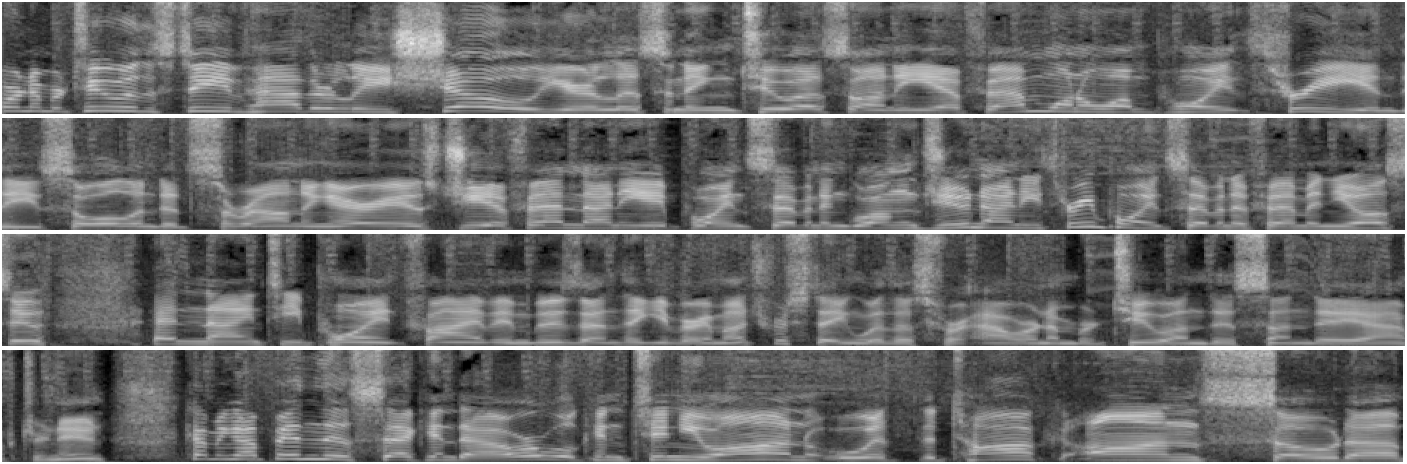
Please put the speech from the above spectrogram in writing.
Hour number two of the Steve Hatherley Show. You're listening to us on EFM 101.3 in the Seoul and its surrounding areas, GFN 98.7 in Gwangju, 93.7 FM in Yosu, and 90.5 in Busan. Thank you very much for staying with us for hour number two on this Sunday afternoon. Coming up in this second hour, we'll continue on with the talk on soda.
